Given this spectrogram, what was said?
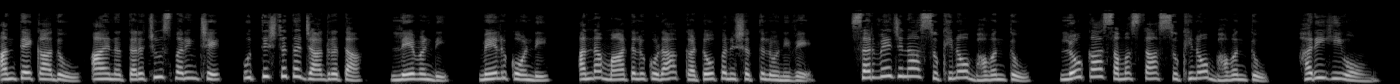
అంతేకాదు ఆయన తరచూ స్మరించే ఉత్తిష్టత జాగ్రత్త లేవండి మేలుకోండి అన్న మాటలు కూడా కఠోపనిషత్తులోనివే. సర్వేజనా సుఖినో భవంతు లోకా సమస్తా సుఖినో భవంతు హరిహి ఓం.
